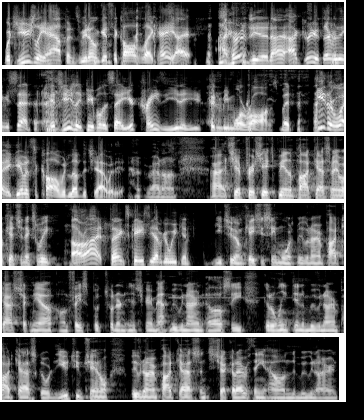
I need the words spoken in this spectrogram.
which usually happens. We don't get the calls like, "Hey, I I heard you and I, I agree with everything you said." It's usually people that say, "You're crazy. You, you couldn't be more wrong." But either way, give us a call. We'd love to chat with you. Right on. All right, Chip. Appreciate you being on the podcast, man. We'll catch you next week. All right. Thanks, Casey. Have a good weekend. You too. I'm Casey Seymour with Moving Iron Podcast. Check me out on Facebook, Twitter, and Instagram at Moving Iron LLC. Go to LinkedIn at Moving Iron Podcast. Go to the YouTube channel, Moving Iron Podcast, and check out everything on the Moving Iron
